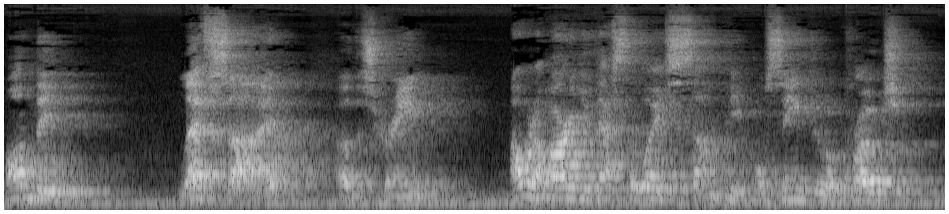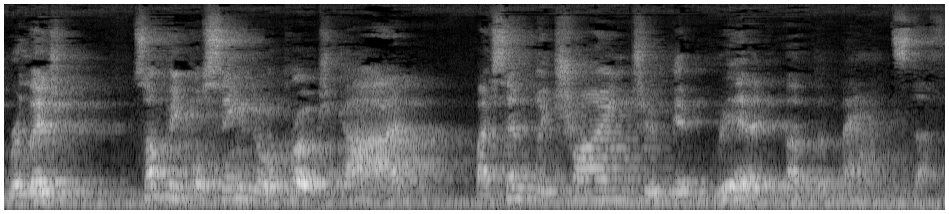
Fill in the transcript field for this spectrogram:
on the left side of the screen, I want to argue that's the way some people seem to approach religion. Some people seem to approach God by simply trying to get rid of the bad stuff.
